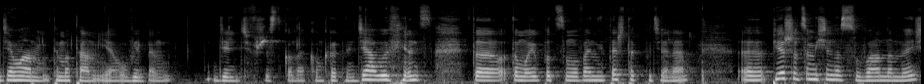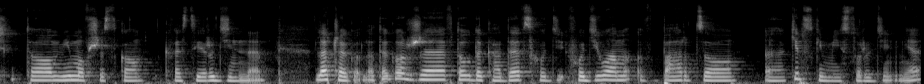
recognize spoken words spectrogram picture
działami, tematami. Ja uwielbiam dzielić wszystko na konkretne działy, więc to, to moje podsumowanie też tak podzielę. E, pierwsze, co mi się nasuwa na myśl, to mimo wszystko kwestie rodzinne. Dlaczego? Dlatego, że w tą dekadę wschodzi, wchodziłam w bardzo E, kiepskim miejscu rodzinnie.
